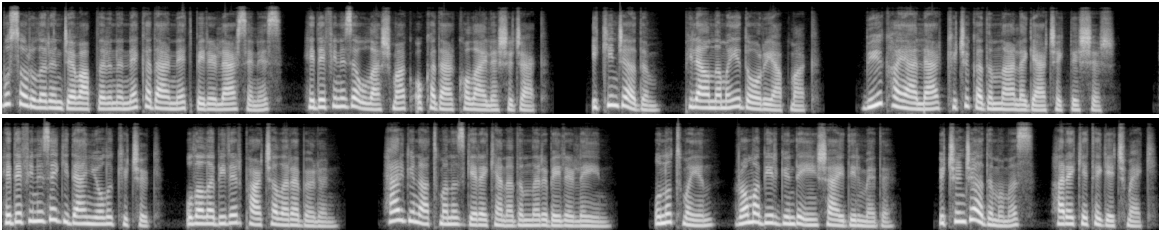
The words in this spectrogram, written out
Bu soruların cevaplarını ne kadar net belirlerseniz, hedefinize ulaşmak o kadar kolaylaşacak. İkinci adım, planlamayı doğru yapmak. Büyük hayaller küçük adımlarla gerçekleşir. Hedefinize giden yolu küçük, ulaşılabilir parçalara bölün. Her gün atmanız gereken adımları belirleyin. Unutmayın, Roma bir günde inşa edilmedi. Üçüncü adımımız, harekete geçmek.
